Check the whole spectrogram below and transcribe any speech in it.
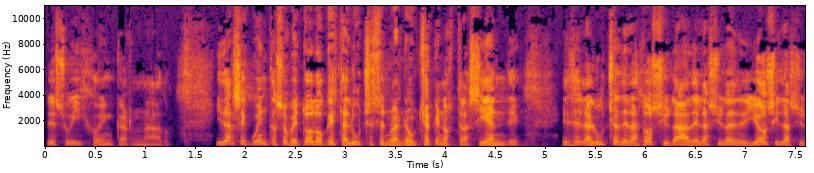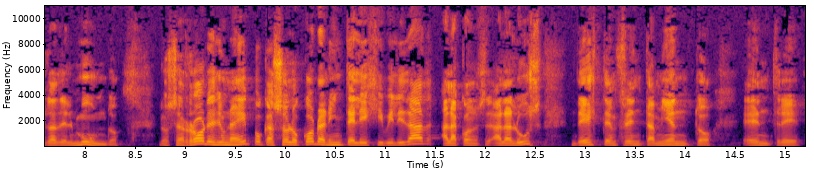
de su Hijo encarnado. Y darse cuenta sobre todo que esta lucha es una lucha que nos trasciende. Es la lucha de las dos ciudades, la ciudad de Dios y la ciudad del mundo. Los errores de una época solo cobran inteligibilidad a la, luz de este enfrentamiento entre,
